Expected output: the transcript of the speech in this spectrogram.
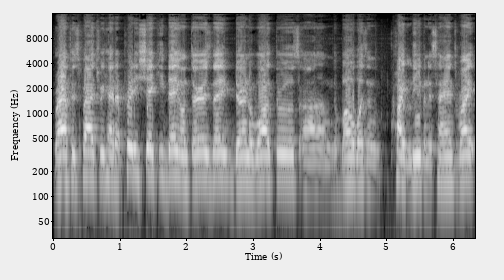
Ryan Fitzpatrick had a pretty shaky day on Thursday during the walkthroughs. Um, the ball wasn't quite leaving his hands right.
